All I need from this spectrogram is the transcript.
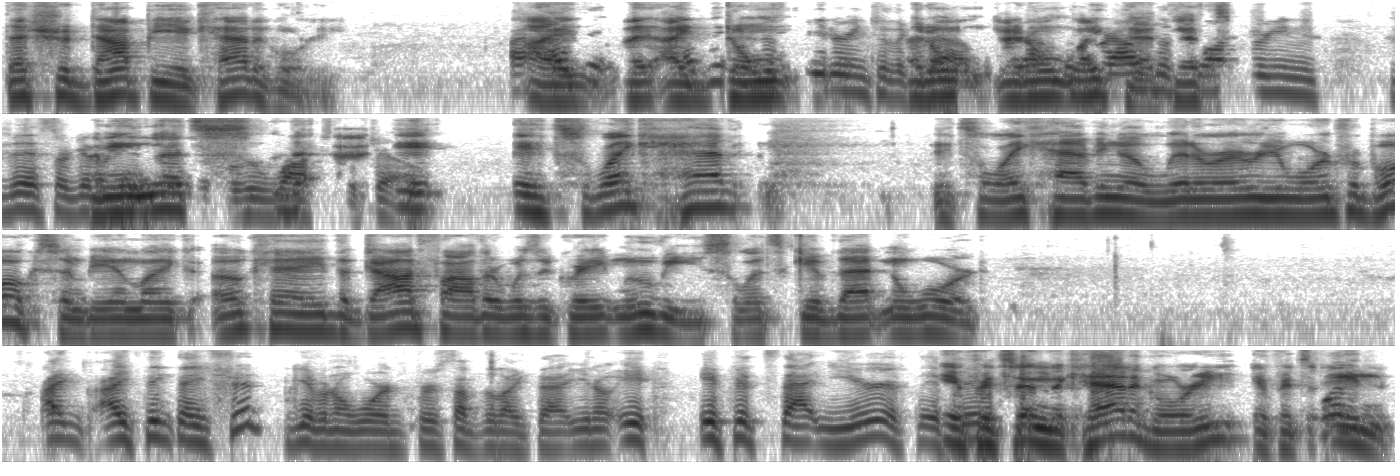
that should not be a category. I think- I, I, don't. catering to the I crowd. don't- I don't like that. that's watching this are going I to mean, be that's people who watch the show. it. It's like have it's like having a literary award for books and being like, okay, The Godfather was a great movie, so let's give that an award. I, I think they should give an award for something like that. You know, if, if it's that year, if, If they- it's in the category, if it's Well- in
